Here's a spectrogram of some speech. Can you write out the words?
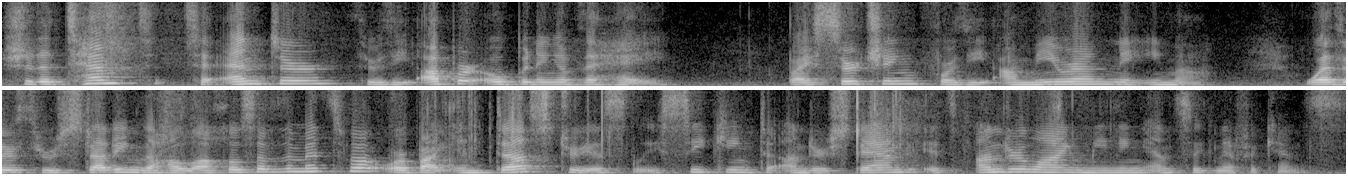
should attempt to enter through the upper opening of the hay by searching for the Amira Ne'ima, whether through studying the halachos of the mitzvah or by industriously seeking to understand its underlying meaning and significance.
